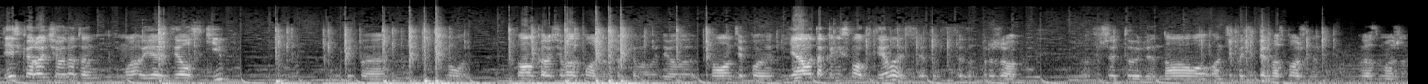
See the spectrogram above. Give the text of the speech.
Здесь, короче, вот это я сделал скип. Типа, ну, он, короче, возможен, как его делаю. Но он, типа, я вот так и не смог сделать этот, этот прыжок в житуле, но он, типа, теперь возможен возможен.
